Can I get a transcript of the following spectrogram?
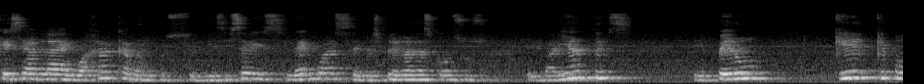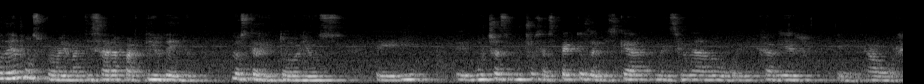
qué se habla en Oaxaca, bueno, pues 16 lenguas eh, desplegadas con sus eh, variantes, eh, pero ¿qué, ¿qué, podemos problematizar a partir de ello? Los territorios eh, muchos, muchos aspectos de los que ha mencionado Javier ahora.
